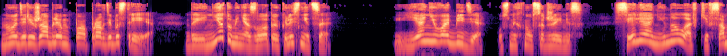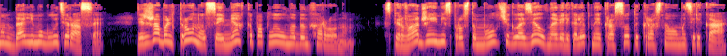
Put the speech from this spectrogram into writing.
но дирижаблем, по правде, быстрее. Да и нет у меня золотой колесницы». «Я не в обиде», — усмехнулся Джеймис. Сели они на лавке в самом дальнем углу террасы. Дирижабль тронулся и мягко поплыл над Анхароном. Сперва Джеймис просто молча глазел на великолепные красоты Красного материка.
